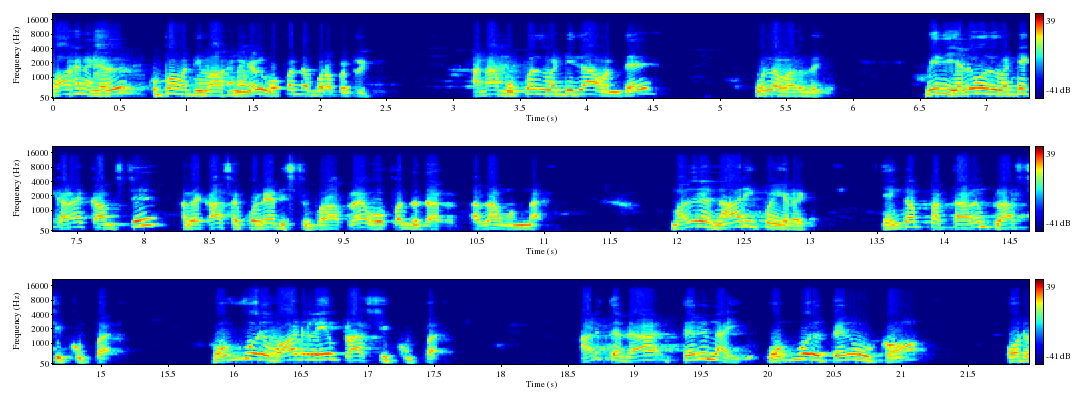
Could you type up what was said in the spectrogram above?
வாகனங்கள் குப்பை வண்டி வாகனங்கள் ஒப்பந்தம் போடப்பட்டிருக்கு. ஆனால் முப்பது வண்டி தான் வந்து உள்ளே வருது. மீதி எழுபது வண்டி கணக்கு காமிச்சிட்டு அந்த காசை கொள்ளையடிச்சிட்டு போறாப்புல ஒப்பந்ததாரர். அதான் உண்மை. மதுரை நாரி போய் கிடக்கு. எங்கே பார்த்தாலும் பிளாஸ்டிக் குப்பை. ஒவ்வொரு வார்டுலையும் பிளாஸ்டிக் குப்பை. அடுத்ததா தெருநாய். ஒவ்வொரு தெருவுக்கும் ஒரு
